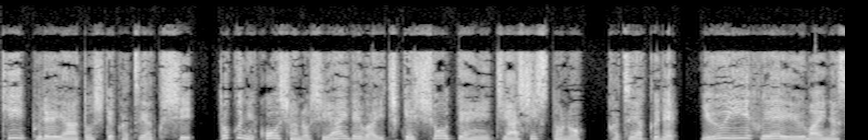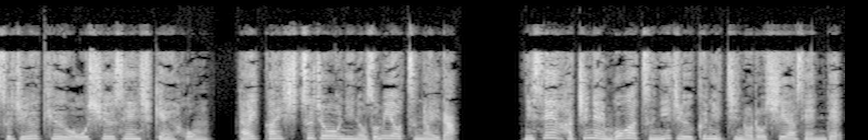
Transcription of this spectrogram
キープレイヤーとして活躍し、特に後者の試合では1決勝点1アシストの活躍で UEFAU-19 欧州選手権本大会出場に望みをつないだ。2008年5月29日のロシア戦で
